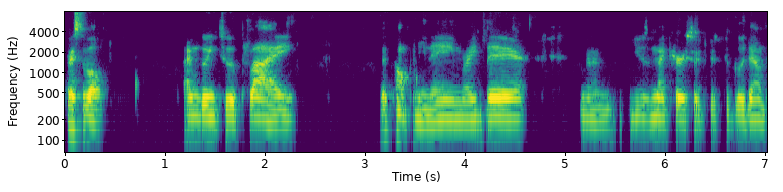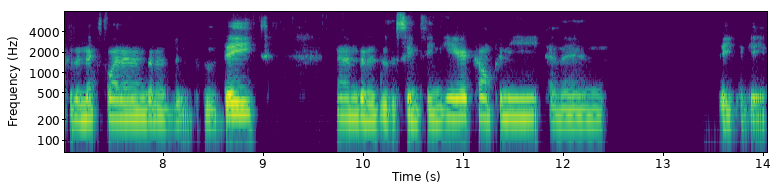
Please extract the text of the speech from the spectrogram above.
first of all, I'm going to apply the company name right there. I'm going to use my cursor just to go down to the next one and I'm going to do, do date. And I'm going to do the same thing here, company, and then date again.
